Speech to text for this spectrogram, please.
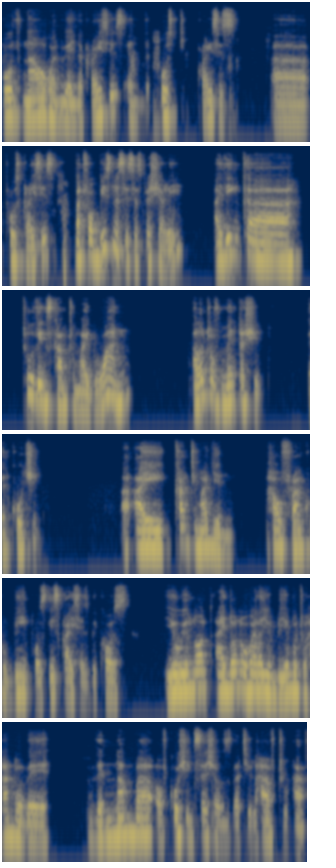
both now when we are in the crisis and post crisis, uh, post crisis. But for businesses especially, I think uh, two things come to mind. One, a lot of mentorship and coaching. I, I can't imagine how Frank will be post this crisis because you will not, I don't know whether you'll be able to handle the the number of coaching sessions that you'll have to have.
